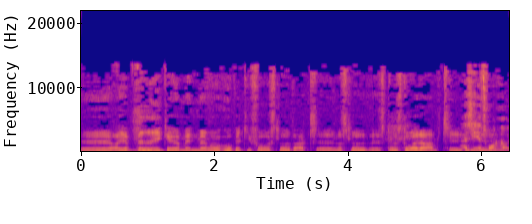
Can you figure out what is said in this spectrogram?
Øh, og jeg ved ikke, men man må håbe, at de får slået vagt, øh, eller slået, slået stor alarm til... Altså, jeg til, tror,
